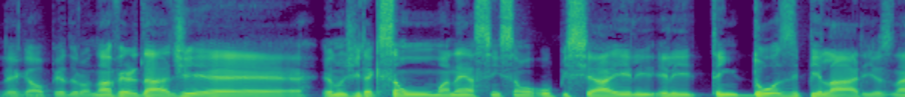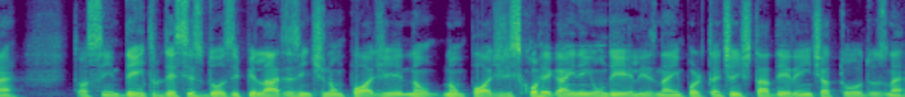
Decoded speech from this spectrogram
Legal, Pedro. Na verdade, é... eu não diria que são uma, né? Assim, são... o PCI ele, ele tem 12 pilares, né? Então, assim, dentro desses 12 pilares, a gente não pode, não, não pode escorregar em nenhum deles, né? É importante a gente estar aderente a todos, né?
